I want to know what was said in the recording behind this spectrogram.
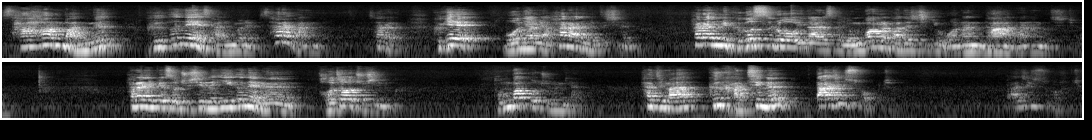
사함 받는 그 은혜의 삶을 살아가는 거예요. 살아. 그게 뭐냐면 하나님의 뜻이랍니다. 하나님이 그것으로 인하여서 영광을 받으시기 원한다라는 것이죠. 하나님께서 주시는 이 은혜는 거저 주시는 거예요. 돈 받고 주는 게 아니에요. 하지만 그 가치는 따질 수가 없죠. 따질 수가 없죠.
